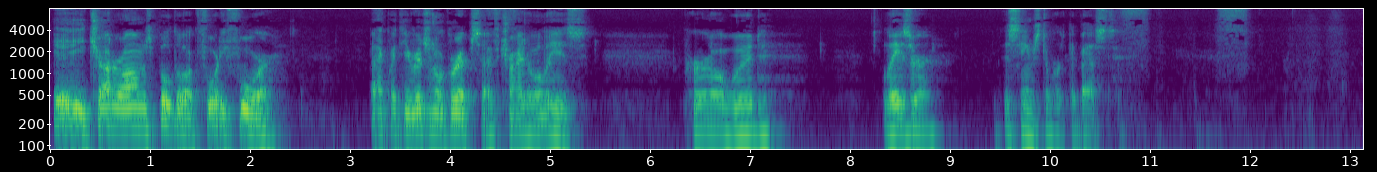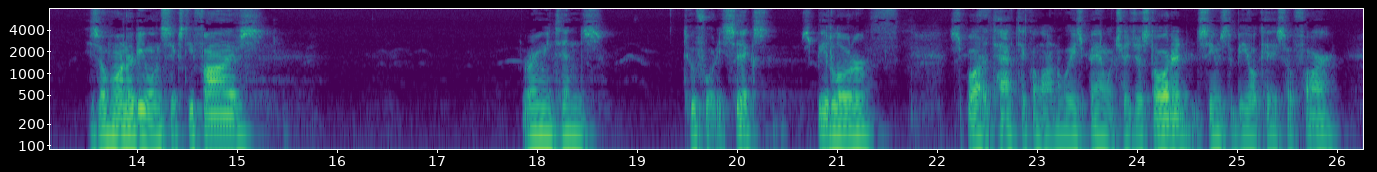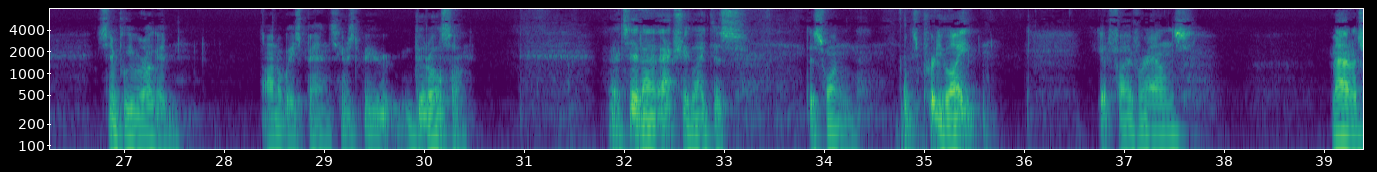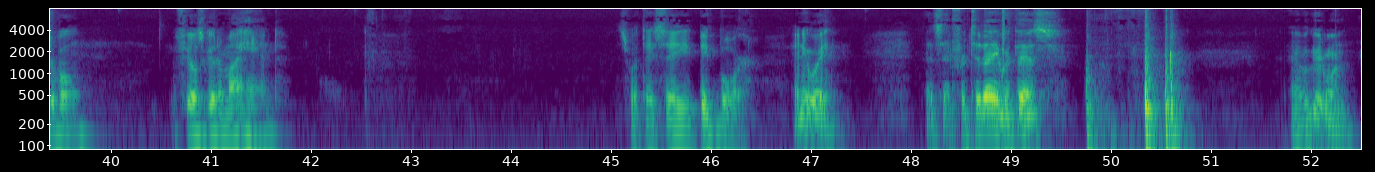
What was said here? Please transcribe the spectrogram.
Hey, Charter Arms Bulldog 44. Back with the original grips. I've tried all these. Pearl, wood, laser. This seems to work the best. These are Hornady 165s. Remingtons 246. Speed loader. Spartan Tactical on the waistband, which I just ordered. Seems to be okay so far. Simply Rugged on the waistband. Seems to be good also. That's it. I actually like this this one. It's pretty light. You get five rounds. Manageable. feels good in my hand. That's what they say, big bore. Anyway, that's it for today with this. Have a good one.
